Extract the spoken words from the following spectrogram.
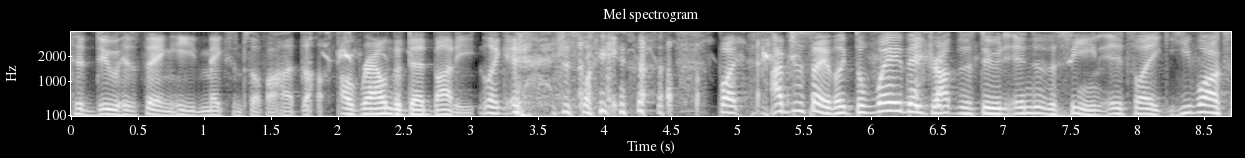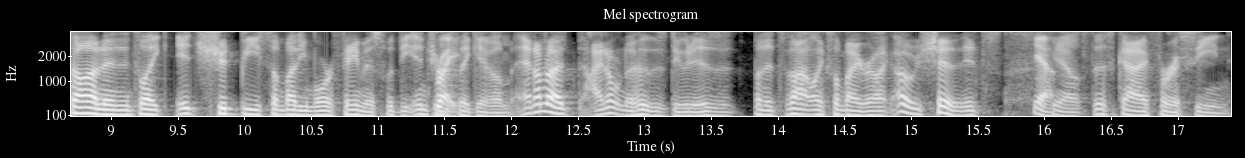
to do his thing, he makes himself a hot dog. around the dead body. Like just like but I'm just saying, like the way they drop this dude into the scene, it's like he walks on and it's like it should be somebody more famous with the entrance Right. they give him. And I'm not I don't know who this dude is, but it's not like somebody you're like, oh shit, it's Yeah. you know, this guy for a scene.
